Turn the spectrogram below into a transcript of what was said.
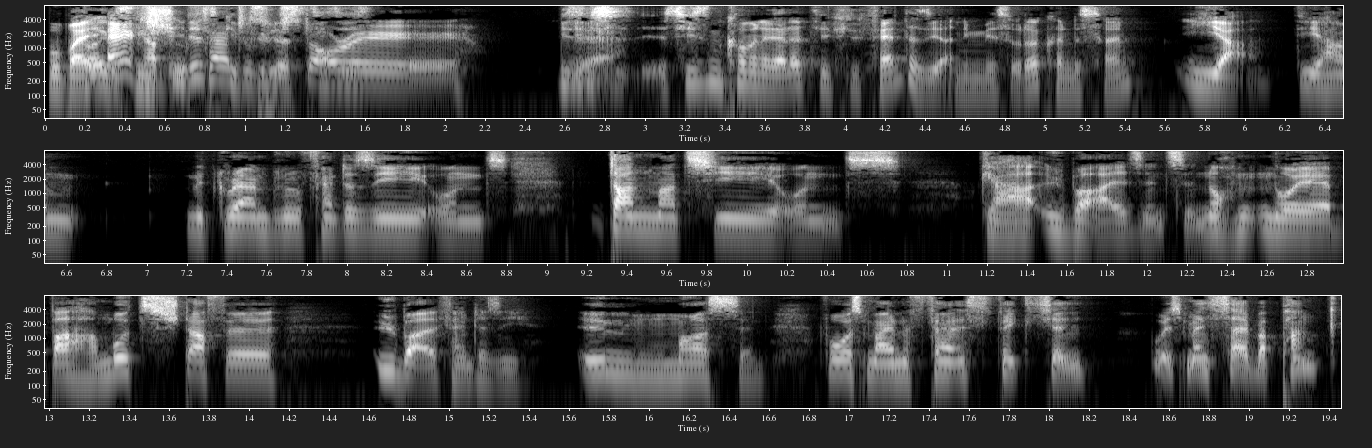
Wobei, ich habe das Fantasy Gefühl, dass Story. dieses, dieses Season kommen relativ viel Fantasy-Animes, oder? Kann das sein? Ja, die haben mit Grand Blue Fantasy und Danmachi und ja, überall sind sie. Noch eine neue Bahamut-Staffel, überall Fantasy. In Massen. Wo ist meine Fanfiction? Wo ist mein Cyberpunk?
